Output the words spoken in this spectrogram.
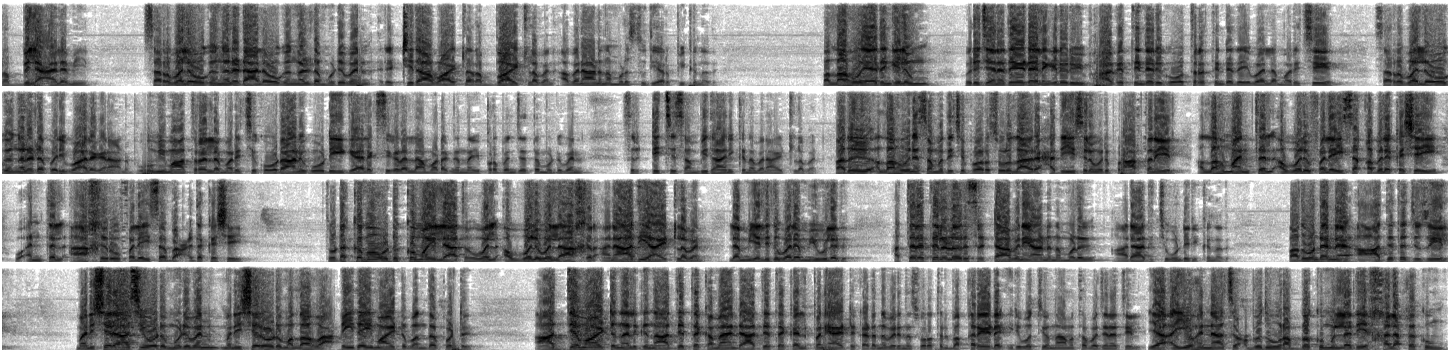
റബ്ബിൽ ആലമീൻ സർവലോകങ്ങളുടെ ആ ലോകങ്ങളുടെ മുഴുവൻ രക്ഷിതാവായിട്ടുള്ള റബ്ബായിട്ടുള്ളവൻ അവനാണ് നമ്മൾ സ്തുതി അർപ്പിക്കുന്നത്. അള്ളാഹു ഏതെങ്കിലും ഒരു ജനതയുടെ അല്ലെങ്കിൽ ഒരു വിഭാഗത്തിന്റെ ഒരു ഗോത്രത്തിന്റെ ദൈവമല്ല മറിച്ച് സർവലോകങ്ങളുടെ പരിപാലകനാണ്. ഭൂമി മാത്രമല്ല മറിച്ച് കോടാനുകോടി ഗാലക്സികളെല്ലാം അടങ്ങുന്ന ഈ പ്രപഞ്ചത്തെ മുഴുവൻ സൃഷ്ടിച്ച് സംവിധാനിക്കുന്നവനായിട്ടുള്ളവൻ. അത് അള്ളാഹുവിനെ സംബന്ധിച്ച് ഇപ്പോൾ റസൂൽ ഹദീസിലും ഒരു പ്രാർത്ഥനയിൽ അള്ളാഹു അൻതൽ അവലു ഫലൈസ കബലക്കശൈ അൻതൽ ആഹിറു ഫലൈസ ബാദക്കശൈ തുടക്കമോ ഒടുക്കമോ ഇല്ലാത്ത ഹുവൽ അവലു വൽ ആഹിർ അനാദിയായിട്ടുള്ളവൻ ലം യലിത് വലം യൂലത് അത്തരത്തിലുള്ള ഒരു സൃഷ്ടാവിനെയാണ് നമ്മൾ ആരാധിച്ചുകൊണ്ടിരിക്കുന്നത്. അതുകൊണ്ട് തന്നെ ആദ്യത്തെ ജുസയിൽ മനുഷ്യരാശിയോട് മുഴുവൻ മനുഷ്യരോടും അള്ളാഹു അഖീദയുമായിട്ട് ബന്ധപ്പെട്ട് ആദ്യമായിട്ട് നൽകുന്ന ആദ്യത്തെ കമാൻഡ് ആദ്യത്തെ കൽപ്പനയായിട്ട് കടന്നു വരുന്ന സൂറത്തുൽ ബക്കറയുടെ ഇരുപത്തിയൊന്നാമത്തെ വചനത്തിൽ യാ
